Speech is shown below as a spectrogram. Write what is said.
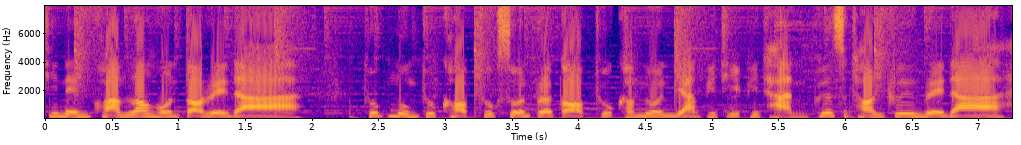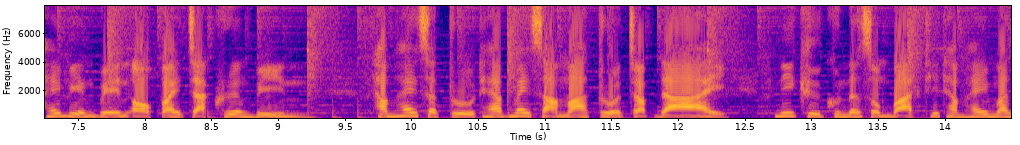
ที่เน้นความล่องหนต่อเรดาร์ ทุกมุมทุกขอบทุกส่วนประกอบถูกคำนวณอย่างพิถีพิถันเพื่อสะท้อนคลื่นเรดาร์ให้เบี่ยงเบนออกไปจากเครื่องบิน ทำให้ศัตรูแทบไม่สามารถตรวจจับได้ นี่คือคุณสมบัติที่ทำให้มัน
